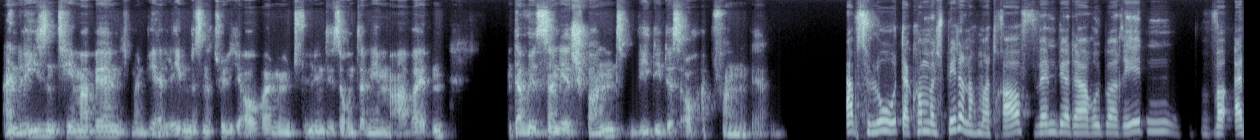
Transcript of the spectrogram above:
ein Riesenthema werden. Ich meine, wir erleben das natürlich auch, weil wir mit vielen dieser Unternehmen arbeiten. Da wird es dann jetzt spannend, wie die das auch abfangen werden. Absolut, da kommen wir später nochmal drauf, wenn wir darüber reden, äh,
